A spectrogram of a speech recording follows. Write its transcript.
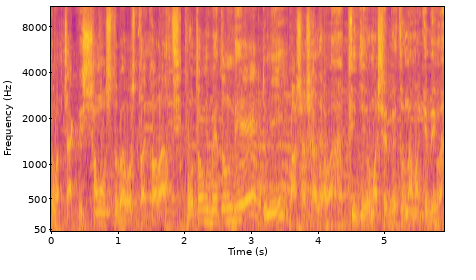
তোমার চাকরির সমস্ত ব্যবস্থা করা আছে। প্রথম বেতন দিয়ে তুমি বাসা সাজাবা তৃতীয় মাসের বেতন আমাকে দেবা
